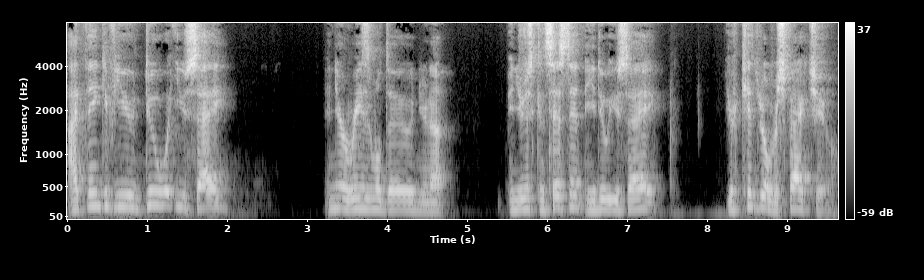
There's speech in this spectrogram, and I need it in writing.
I think if you do what you say, and you're a reasonable dude, and you're not, and you're just consistent, and you do what you say, your kids will respect you.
